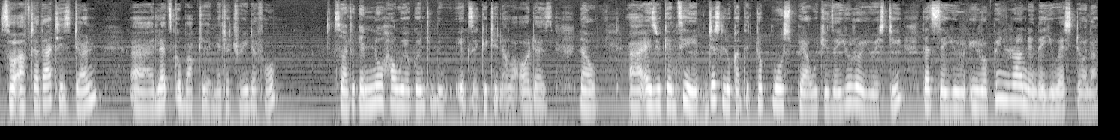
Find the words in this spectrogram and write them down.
So after that is done uh, let's go back to the MetaTrader 4 so that we can know how we are going to be executing our orders. Now uh, as you can see just look at the topmost pair which is the euro usd that's the Euro european rand and the us dollar.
